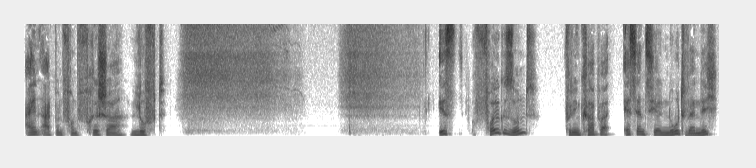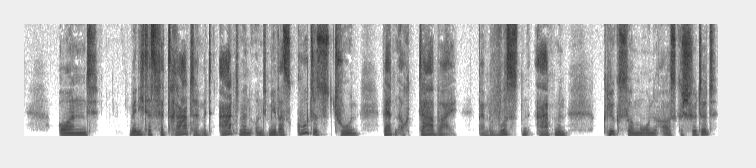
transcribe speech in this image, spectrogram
Einatmen von frischer Luft. Ist voll gesund, für den Körper essentiell notwendig und wenn ich das vertrate mit Atmen und mir was Gutes tun, werden auch dabei beim bewussten Atmen Glückshormone ausgeschüttet.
